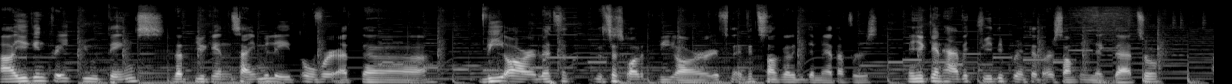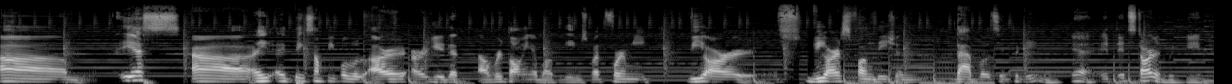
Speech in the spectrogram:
uh, you can create new things that you can simulate over at the VR. Let's let's just call it VR if, if it's not gonna be the metaverse, and you can have it 3D printed or something like that. So, um, yes, uh, I, I think some people will ar- argue that uh, we're talking about games, but for me, VR VR's foundation dabbles into gaming. Yeah, it, it started with gaming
